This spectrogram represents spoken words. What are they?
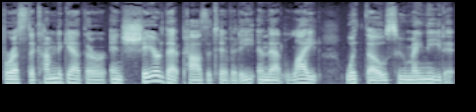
for us to come together and share that positivity and that light with those who may need it.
